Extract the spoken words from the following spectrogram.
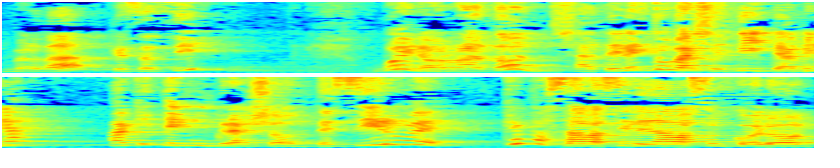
¿verdad? ¿Que es así? Bueno, ratón, ya tenés tu galletita, mira, aquí tengo un crayón, ¿te sirve? ¿Qué pasaba si le dabas un color?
